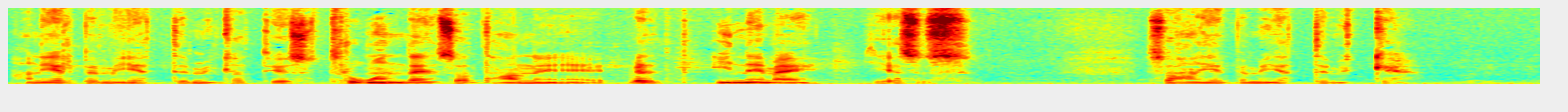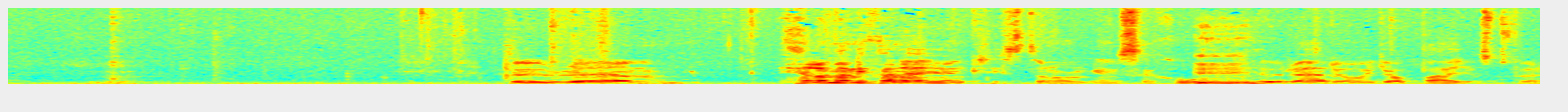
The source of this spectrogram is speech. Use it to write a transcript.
Han hjälper mig jättemycket. Att jag är så troende så att han är väldigt inne i mig, Jesus. Så han hjälper mig jättemycket. Hur, ehm, hela människan är ju en kristen organisation. Mm. Hur är det att jobba just för?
